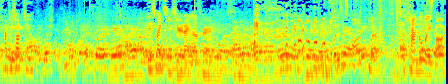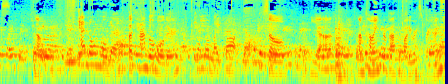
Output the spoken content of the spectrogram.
I have to talk to you. This is my teacher and I love her. what is this called? What a, candle light box. No, Candle holder. a candle holder. Candle light box. So, yeah, I'm coming for Bath and Body Works brand.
